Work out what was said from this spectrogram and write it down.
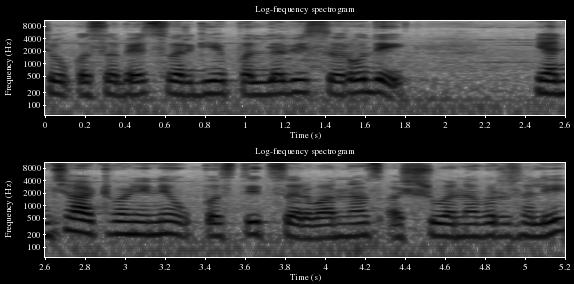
शोकसभेत स्वर्गीय पल्लवी सरोदे यांच्या आठवणीने उपस्थित सर्वांनाच अश्रू अनावर झाले.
